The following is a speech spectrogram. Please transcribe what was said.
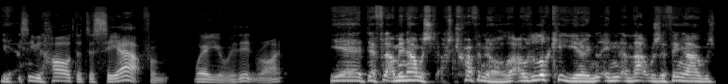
Yeah. it's even harder to see out from where you're within, right? Yeah, definitely. I mean, I was I was traveling all. I was lucky, you know, and, and that was the thing. I was,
